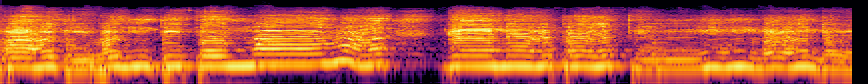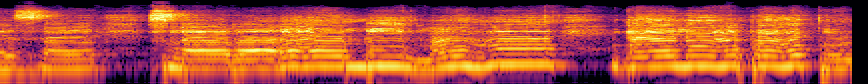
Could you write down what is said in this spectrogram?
స్తవామదేవాదివందితమా గణపతిం మనస స్మరామి మహా గణపతిం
